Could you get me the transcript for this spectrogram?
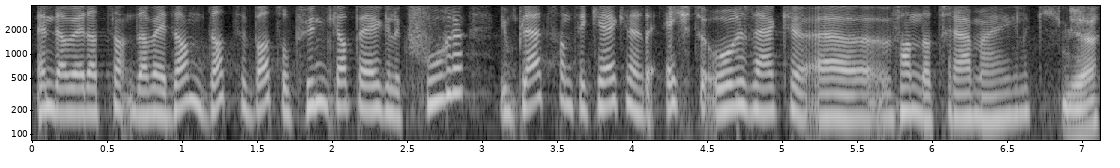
en dat wij, dat, dat wij dan dat debat op hun kap eigenlijk voeren in plaats van te kijken naar de echte oorzaken uh, van dat drama eigenlijk. Ja,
